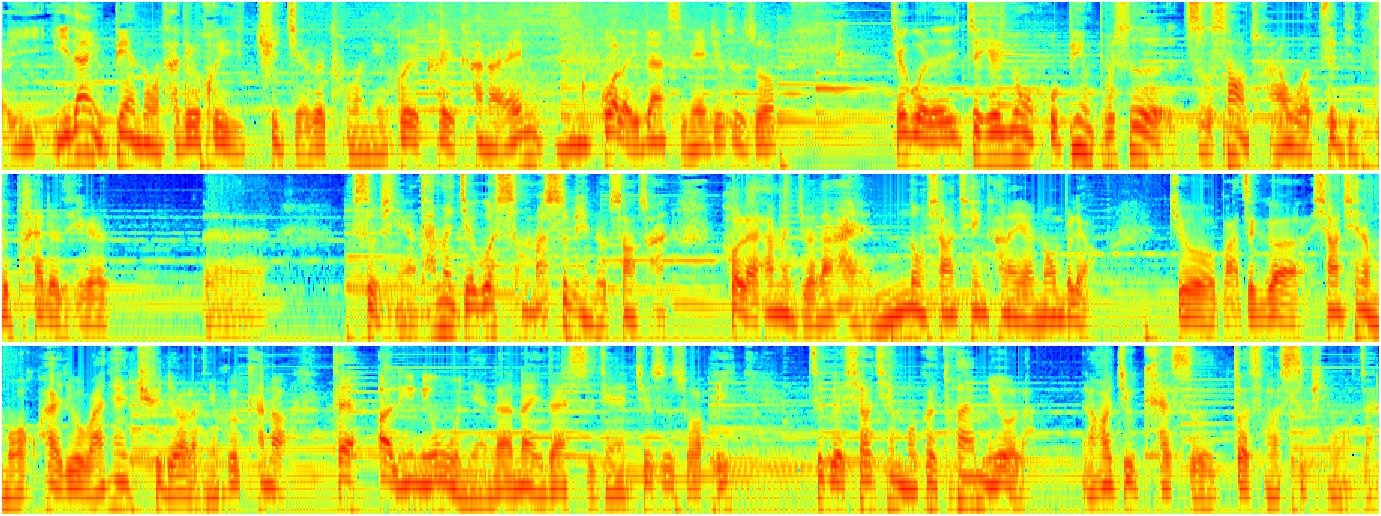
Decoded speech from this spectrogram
一一旦有变动，它就会去截个图，你会可以看到，哎，过了一段时间，就是说，结果的这些用户并不是只上传我自己自拍的这些，呃，视频，他们结果什么视频都上传。后来他们觉得，哎，弄相亲看来也弄不了，就把这个相亲的模块就完全去掉了。你会看到，在二零零五年的那一段时间，就是说，哎，这个相亲模块突然没有了，然后就开始做成了视频网站。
